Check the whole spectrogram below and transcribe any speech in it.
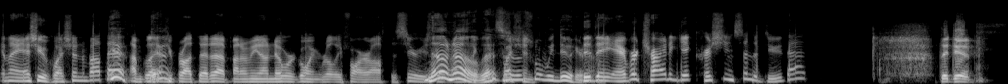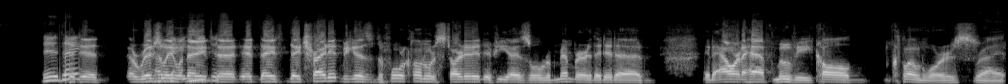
Can I ask you a question about that? Yeah, I'm glad yeah. you brought that up. I mean, I know we're going really far off the series. No, but I have a no, that's, that's what we do here. Did now. they ever try to get Christensen to do that? They did. Did They they? did. Originally, Okay, when they just- did, it, they they tried it because before Clone Wars started, if you guys will remember, they did a an hour and a half movie called Clone Wars right?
